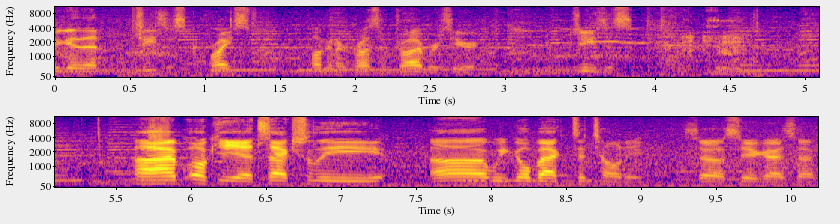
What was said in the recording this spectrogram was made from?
figure that. Jesus Christ, fucking aggressive drivers here. Jesus. uh, okay, it's actually. Uh, we go back to Tony. So see you guys then.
